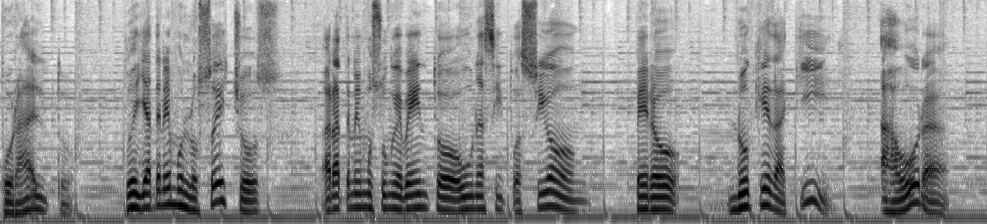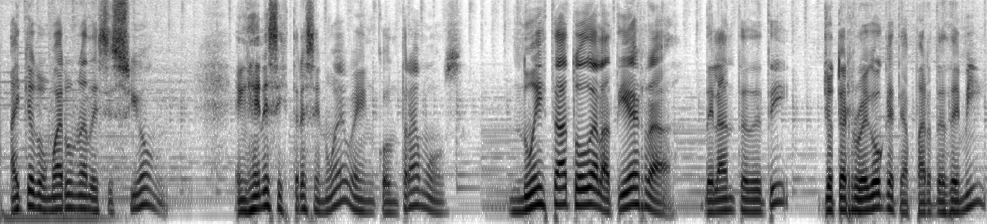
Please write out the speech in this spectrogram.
por alto. Entonces ya tenemos los hechos, ahora tenemos un evento, una situación, pero no queda aquí. Ahora hay que tomar una decisión. En Génesis 13:9 encontramos, no está toda la tierra delante de ti. Yo te ruego que te apartes de mí.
